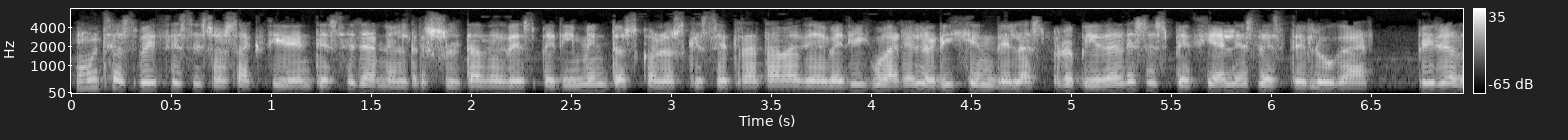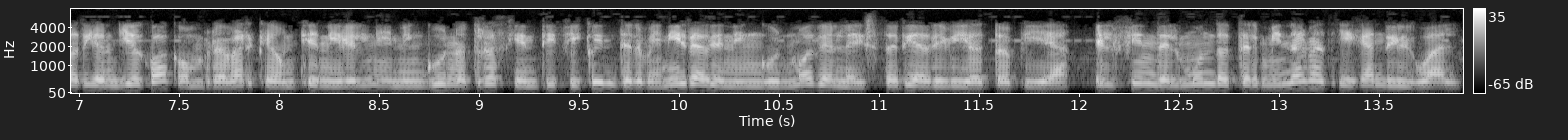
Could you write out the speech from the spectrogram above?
Muchas veces esos accidentes eran el resultado de experimentos con los que se trataba de averiguar el origen de las propiedades especiales de este lugar. Pero Adrian llegó a comprobar que aunque ni él ni ningún otro científico interviniera de ningún modo en la historia de Biotopía, el fin del mundo terminaba llegando igual.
